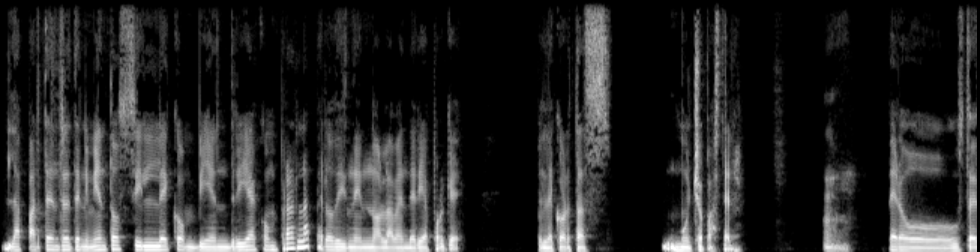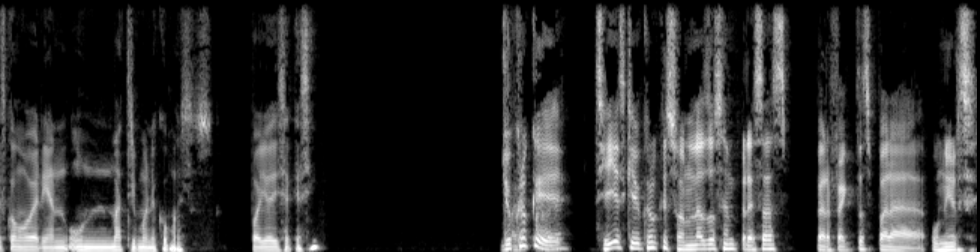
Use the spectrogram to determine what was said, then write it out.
la parte de entretenimiento sí le convendría comprarla, pero Disney no la vendería porque pues, le cortas mucho pastel. Mm. Pero ustedes cómo verían un matrimonio como esos? Pollo dice que sí. Yo creo que padre. sí, es que yo creo que son las dos empresas perfectas para unirse.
